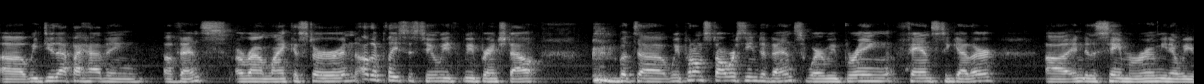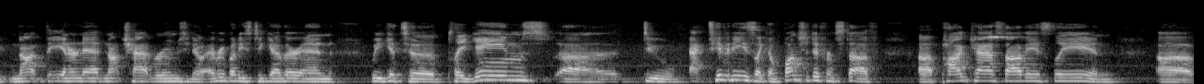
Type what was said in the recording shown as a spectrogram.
Uh, we do that by having events around Lancaster and other places too. We've we've branched out, but uh, we put on Star Wars themed events where we bring fans together uh, into the same room. You know, we've not the internet, not chat rooms. You know, everybody's together and we get to play games, uh, do activities, like a bunch of different stuff. Uh, podcast, obviously, and uh,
